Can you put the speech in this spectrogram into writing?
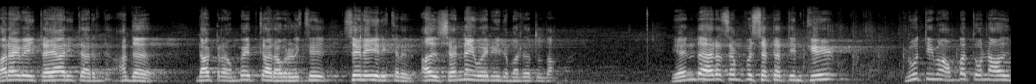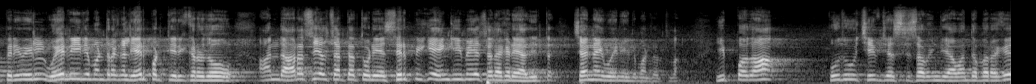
வரைவை தயாரித்தார் அந்த டாக்டர் அம்பேத்கர் அவர்களுக்கு சிலை இருக்கிறது. அது சென்னை உயர்நீதிமன்றத்தில் தான். எந்த அரசமைப்பு சட்டத்தின் கீழ் நூற்றி ஐம்பத்தொன்னாவது பிரிவில் உயர்நீதிமன்றங்கள் ஏற்படுத்தி இருக்கிறதோ அந்த அரசியல் சட்டத்துடைய சிற்பிக்கு எங்கேயுமே சில கிடையாது. சென்னை உயர்நீதிமன்றத்தில் தான். இப்போ தான் புது சீஃப் ஜஸ்டிஸ் ஆஃப் இந்தியா வந்த பிறகு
